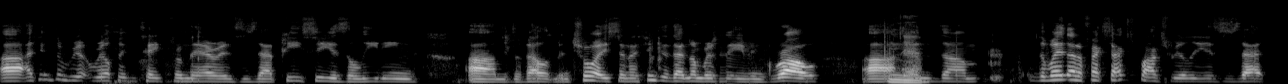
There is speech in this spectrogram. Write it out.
Uh, I think the real, real thing to take from there is is that PC is the leading um, development choice, and I think that that number is going to even grow. Uh, Yeah. And um, the way that affects Xbox really is is that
